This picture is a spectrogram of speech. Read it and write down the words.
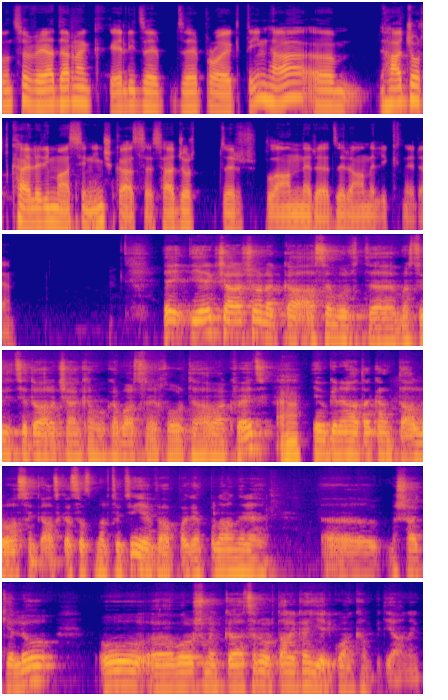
ոնց որ վերադառնանք էլի ձեր ձեր պրոյեկտին, հա, հաջորդ քայլերի մասին ինչ կասես, հաջորդ ձեր պլանները, ձեր անելիքները։ Երեք չարաշորոնակ ասեմ, որ մրցույթից հետո առաջ անգամ հոգաբարձուների խորհուրդը հավաքվեց եւ գնահատական տալու, ասենք, անցկացած մրցույթին եւ ապագա պլանները մշակելու ու որոշում ենք կայացել որ տարեկան երկու անգամ պիտի անենք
